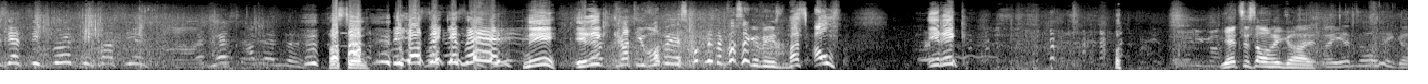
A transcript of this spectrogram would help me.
Ist jetzt nicht wirklich passiert! Jetzt am Ende! Was denn? Ich hab's nicht gesehen! Nee, Erik, Gerade die Robbe ist komplett im Wasser gewesen. pass auf! Erik! Jetzt ist auch egal. Jetzt auch egal.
